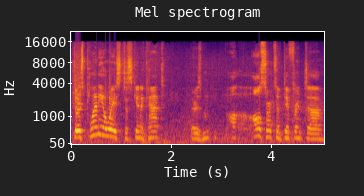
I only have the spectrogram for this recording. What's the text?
There's plenty of ways to skin a cat. There's all sorts of different um,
